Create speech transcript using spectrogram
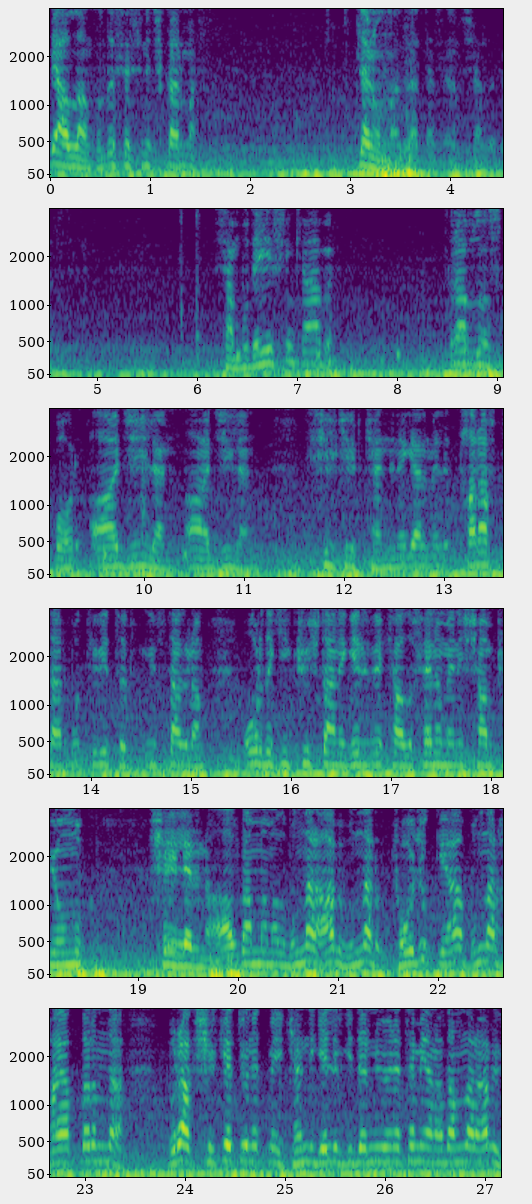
Bir Allah'ın kulu da sesini çıkarmaz. Kitlen olmaz zaten seni dışarıda destek. Sen bu değilsin ki abi. Trabzonspor acilen acilen silkinip kendine gelmeli. Taraftar bu Twitter, Instagram oradaki 2-3 tane gerizekalı fenomeni şampiyonluk şeylerine aldanmamalı. Bunlar abi bunlar çocuk ya. Bunlar hayatlarında bırak şirket yönetmeyi kendi gelir giderini yönetemeyen adamlar abi.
